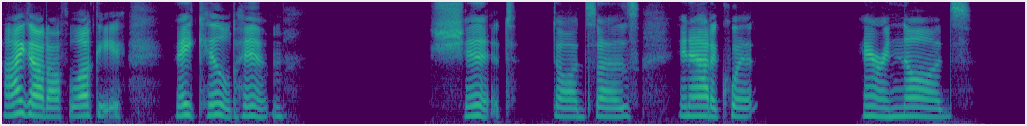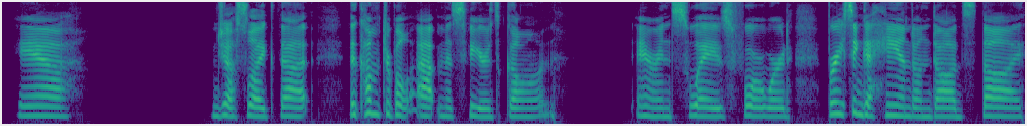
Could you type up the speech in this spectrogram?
I got off lucky. They killed him. Shit, Daud says, inadequate. Aaron nods. Yeah. Just like that, the comfortable atmosphere's gone. Aaron sways forward, bracing a hand on Daud's thigh.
